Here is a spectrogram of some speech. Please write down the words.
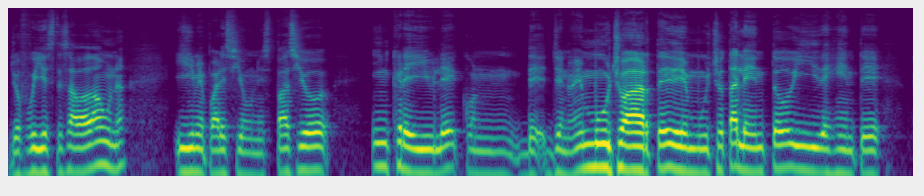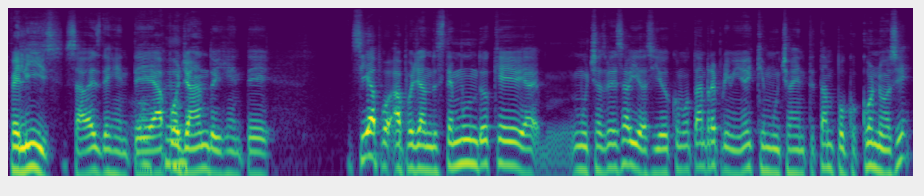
Yo fui este sábado a una y me pareció un espacio increíble, con de- lleno de mucho arte, de mucho talento y de gente feliz, ¿sabes? De gente apoyando y gente, sí, apo- apoyando este mundo que eh, muchas veces había sido como tan reprimido y que mucha gente tampoco conoce.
